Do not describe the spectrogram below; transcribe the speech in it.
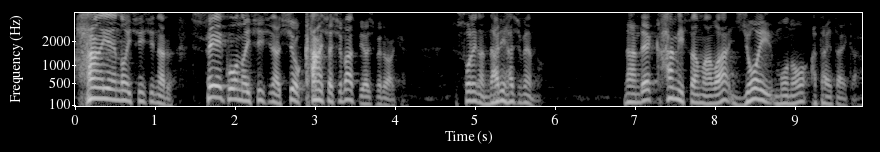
繁栄の一日になる。成功の一日になる。主を感謝しますって始めるわけ。それがなり始めるの。なんで神様は良いものを与えたいから。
